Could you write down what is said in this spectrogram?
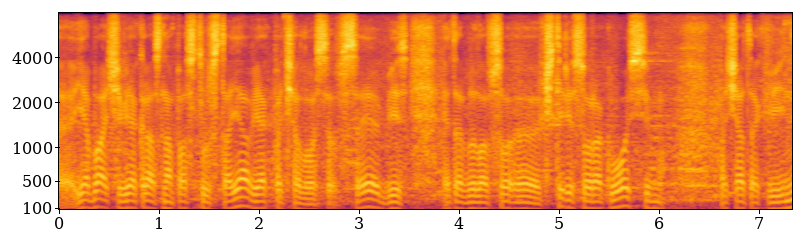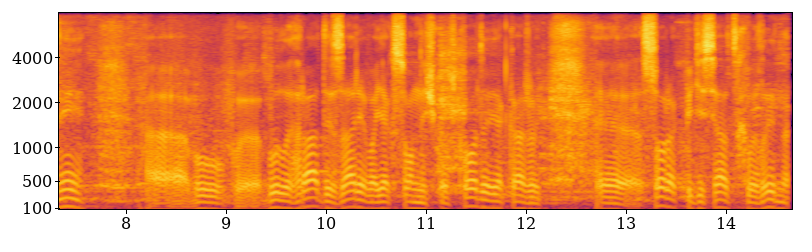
Е, Я бачив, якраз на посту стояв, як почалося все. Це було в со- е, 4.48, початок війни. Був, були гради, зарєва, як сонечко сходить, як кажуть. Е, 40-50 хвилин е,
